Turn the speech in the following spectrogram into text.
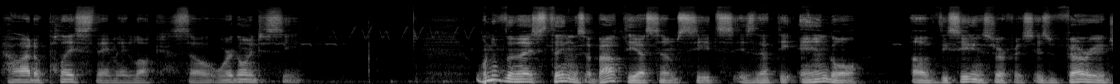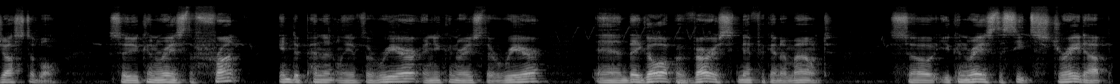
how out of place they may look. So we're going to see. One of the nice things about the SM seats is that the angle of the seating surface is very adjustable. So you can raise the front independently of the rear and you can raise the rear and they go up a very significant amount. So you can raise the seat straight up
